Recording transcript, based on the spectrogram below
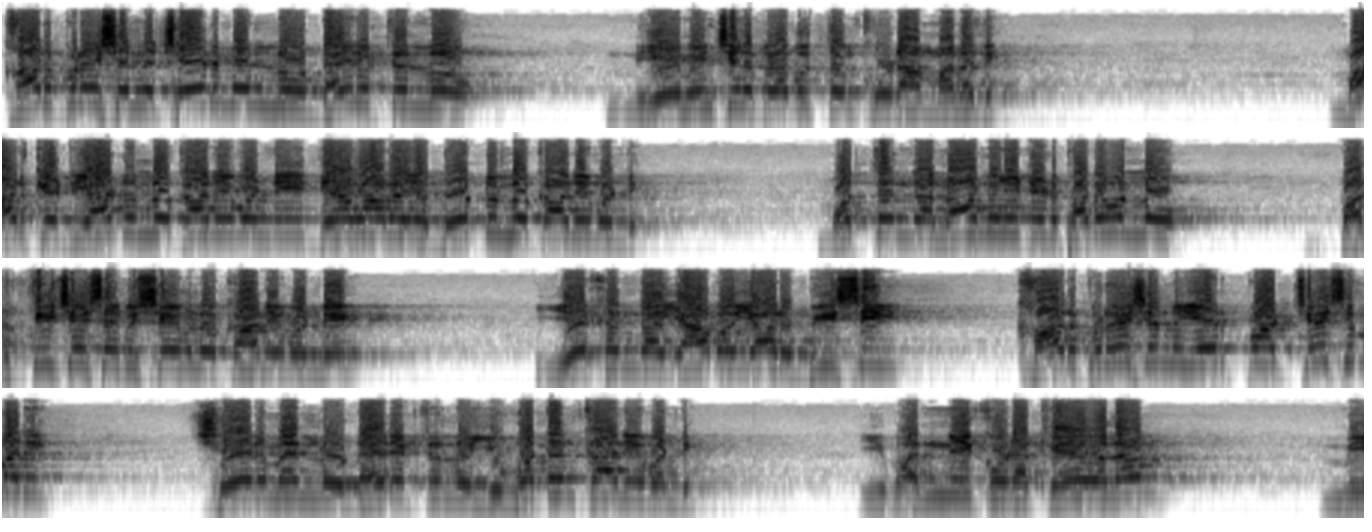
కార్పొరేషన్ల చైర్మన్లు డైరెక్టర్లు నియమించిన ప్రభుత్వం కూడా మనది. మార్కెట్ యార్డుల్లో కానివ్వండి దేవాలయ బోర్డుల్లో కానివ్వండి మొత్తంగా నామినేటెడ్ పదవుల్లో భర్తీ చేసే విషయంలో కానివ్వండి ఏకంగా యాభై ఆరు బీసీ కార్పొరేషన్లు ఏర్పాటు చేసి మరి చైర్మన్లు డైరెక్టర్లు ఇవ్వటం కానివ్వండి ఇవన్నీ కూడా కేవలం మీ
